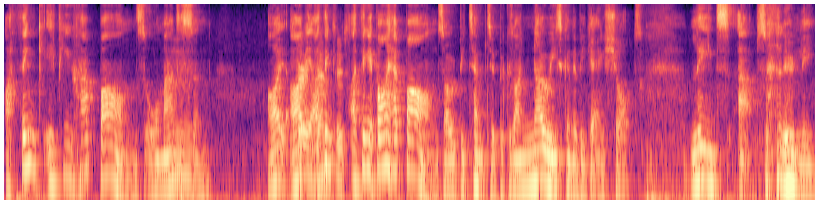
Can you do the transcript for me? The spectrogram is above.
I think if you had Barnes or Maddison, I I Hmm. Mean I think. I think if I had Barnes, I would be tempted because I know he's going to be getting shot. Leeds absolutely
